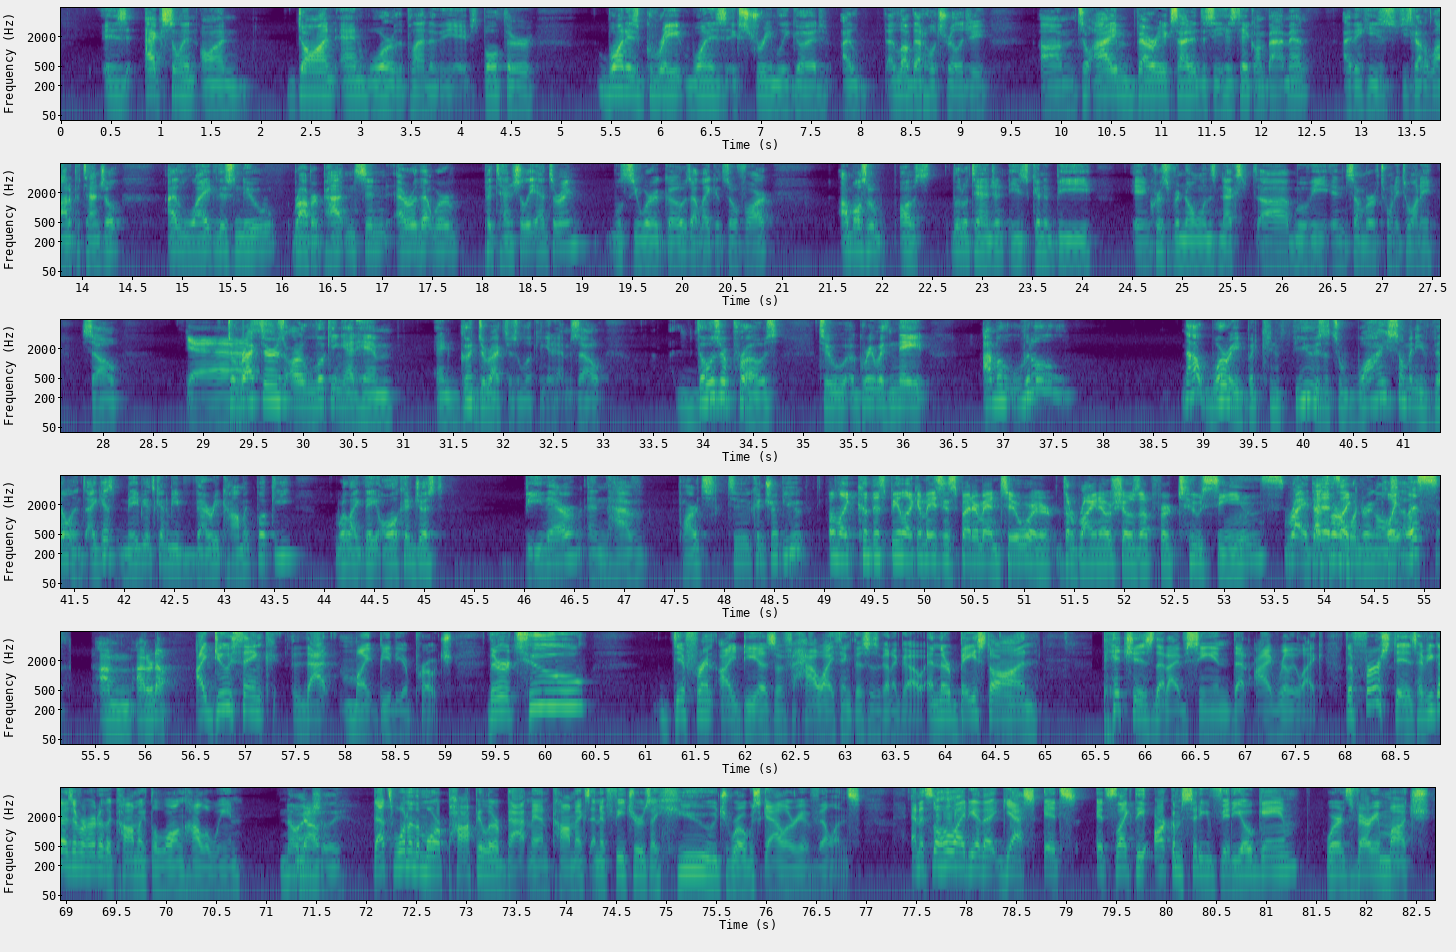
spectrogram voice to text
is excellent on Dawn and War of the Planet of the Apes. Both are one is great, one is extremely good. I I love that whole trilogy. Um, so I'm very excited to see his take on Batman. I think he's he's got a lot of potential. I like this new Robert Pattinson era that we're potentially entering. We'll see where it goes. I like it so far. I'm also a little tangent. He's going to be in Christopher Nolan's next uh, movie in summer of 2020. So, yeah, directors are looking at him, and good directors are looking at him. So, those are pros. To agree with Nate, I'm a little not worried, but confused as to why so many villains. I guess maybe it's going to be very comic booky, where like they all can just be there and have parts to contribute. But like, could this be like Amazing Spider-Man 2, where the Rhino shows up for two scenes? Right, that's what I'm like wondering. Also, pointless. Um, I don't know. I do think that might be the approach. There are two different ideas of how I think this is going to go, and they're based on pitches that I've seen that I really like. The first is have you guys ever heard of the comic The Long Halloween? No, no. actually. That's one of the more popular Batman comics, and it features a huge rogues gallery of villains. And it's the whole idea that yes, it's it's like the Arkham City video game, where it's very much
